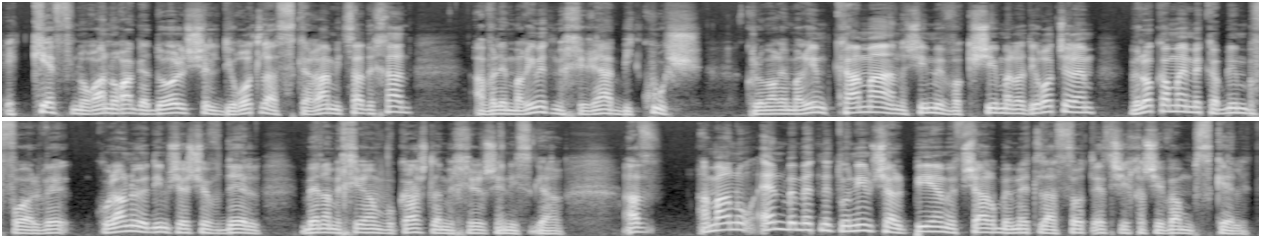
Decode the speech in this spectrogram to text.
היקף נורא נורא גדול של דירות להשכרה מצד אחד, אבל הם מראים את מחירי הביקוש. כלומר הם מראים כמה אנשים מבקשים על הדירות שלהם ולא כמה הם מקבלים בפועל וכולנו יודעים שיש הבדל בין המחיר המבוקש למחיר שנסגר. אז אמרנו אין באמת נתונים שעל פיהם אפשר באמת לעשות איזושהי חשיבה מושכלת.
